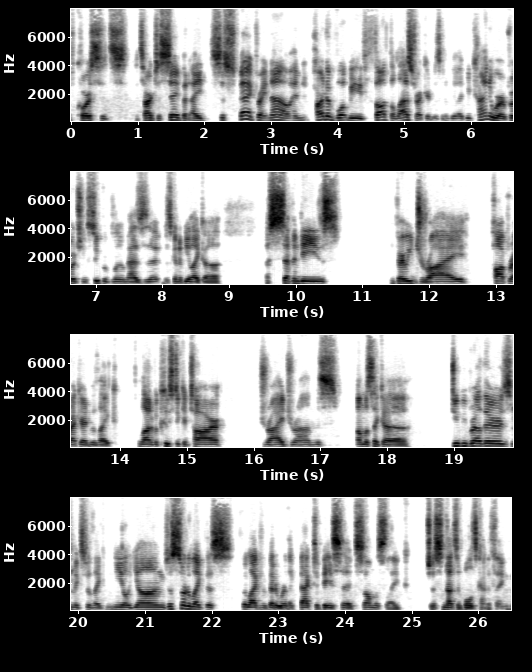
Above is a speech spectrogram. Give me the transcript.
Of course, it's it's hard to say, but I suspect right now, and part of what we thought the last record was going to be like, we kind of were approaching Super Bloom as it was going to be like a a '70s, very dry pop record with like a lot of acoustic guitar, dry drums, almost like a Doobie Brothers mixed with like Neil Young, just sort of like this, for lack of a better word, like back to basics, almost like just nuts and bolts kind of thing.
